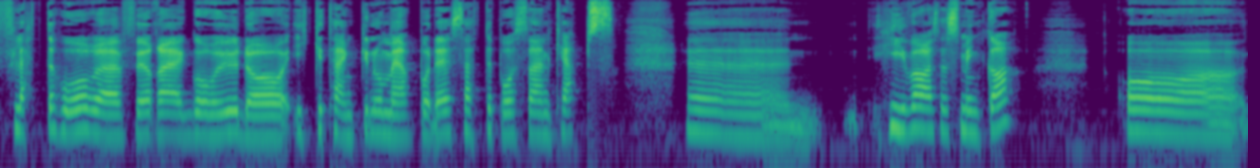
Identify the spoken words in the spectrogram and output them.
flette håret før jeg går ut og ikke tenker noe mer på det. Sette på seg en caps. Eh, hive av seg sminka. Og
